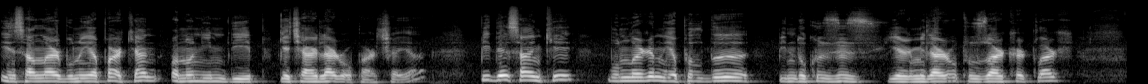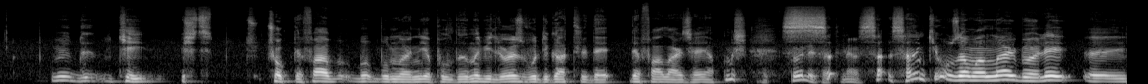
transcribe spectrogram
insanlar bunu yaparken anonim deyip geçerler o parçaya. Bir de sanki bunların yapıldığı 1920'ler, 30'lar, 40'lar ki işte çok defa bu, bunların yapıldığını biliyoruz. Woody Guthrie de defalarca yapmış. Böyle zaten evet. Sa sanki o zamanlar böyle e,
